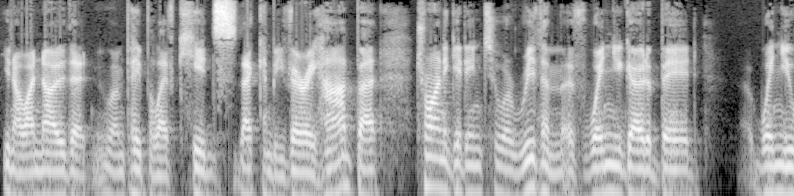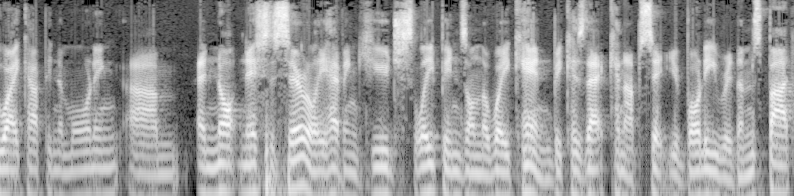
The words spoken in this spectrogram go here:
you know, I know that when people have kids, that can be very hard. But trying to get into a rhythm of when you go to bed when you wake up in the morning um, and not necessarily having huge sleep ins on the weekend because that can upset your body rhythms. But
